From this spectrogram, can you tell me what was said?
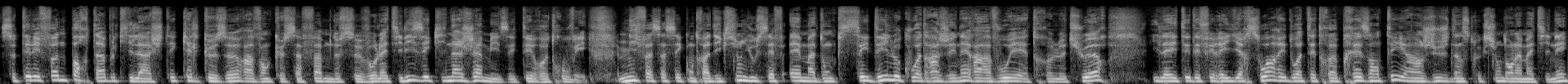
ce téléphone portable qu'il a acheté quelques heures avant que sa femme ne se volatilise et qui n'a jamais été retrouvé. Mis face à ces contradictions, Youssef M a donc cédé. Le quadragénaire a avoué être le tueur. Il a été déféré hier soir et doit être présenté à un juge d'instruction dans la matinée.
